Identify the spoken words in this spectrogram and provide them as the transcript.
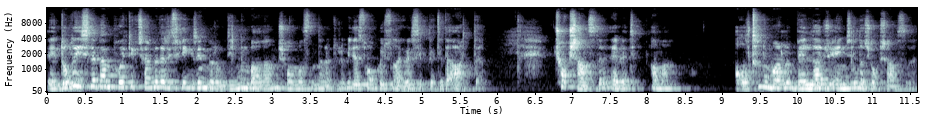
E, dolayısıyla ben politik çelmede riske giremiyorum dilinin bağlanmış olmasından ötürü. Bir de son koşusuna göre sikleti de arttı. Çok şanslı evet ama 6 numaralı Bellagio Angel da çok şanslı.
